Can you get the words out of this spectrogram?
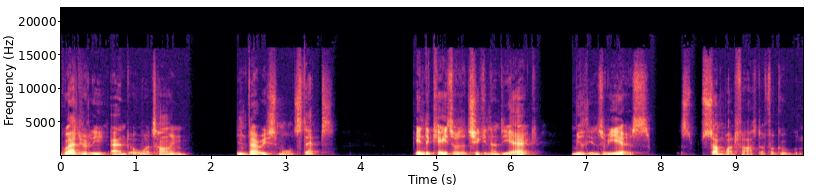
gradually and over time, in very small steps. In the case of the chicken and the egg, millions of years, somewhat faster for Google.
